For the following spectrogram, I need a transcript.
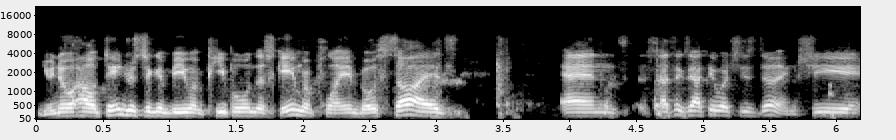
you know how dangerous it can be when people in this game are playing both sides. And that's exactly what she's doing. She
